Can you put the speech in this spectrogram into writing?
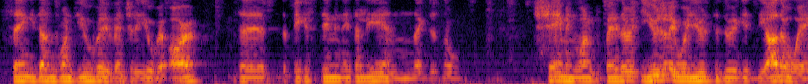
saying he doesn't want Juve. Eventually, Juve are the the biggest team in Italy, and like there's no shame in wanting to pay there. Usually, we're used to doing it the other way.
